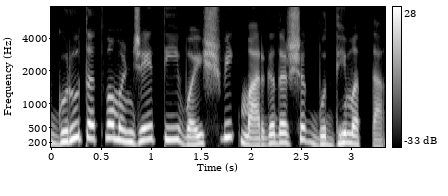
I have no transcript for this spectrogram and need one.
गुरुतत्व म्हणजे ती वैश्विक मार्गदर्शक बुद्धिमत्ता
